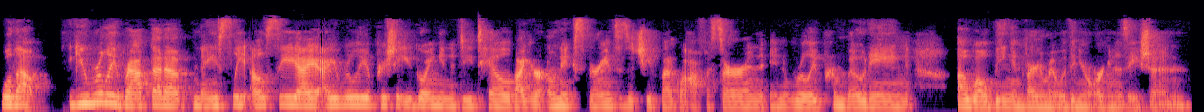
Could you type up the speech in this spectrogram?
Well, that you really wrap that up nicely, Elsie. I, I, really appreciate you going into detail about your own experience as a chief medical officer and in really promoting a well-being environment within your organization.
